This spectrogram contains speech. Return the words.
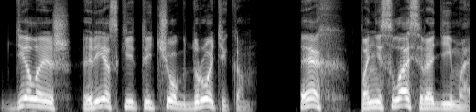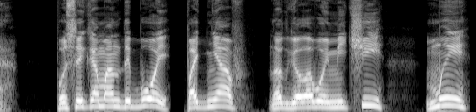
делаешь резкий тычок дротиком. Эх, понеслась родимая. После команды «Бой», подняв над головой мечи, мы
